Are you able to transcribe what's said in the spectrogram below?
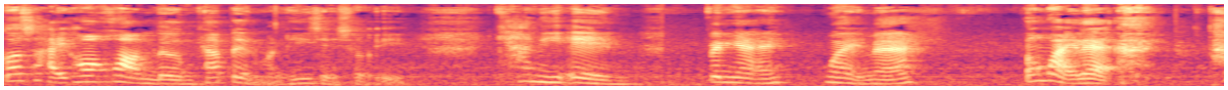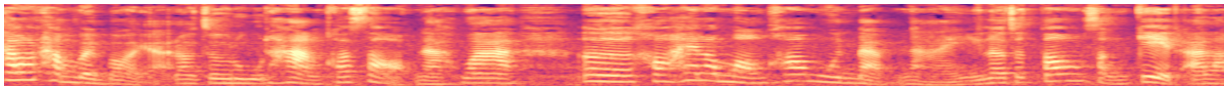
ก็ใช้ข้อความเดิมแค่เปลี่ยนวันที่เฉยๆ แค่นี้เอง เป็นไง ไหวไหมต้องไหวแหละ ถ้าเราทำบ่อยๆอะเราจะรู้ทางข้อสอบนะว่าเออเขาให้เรามองข้อมูลแบบไหน เราจะต้องสังเกตอะไร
